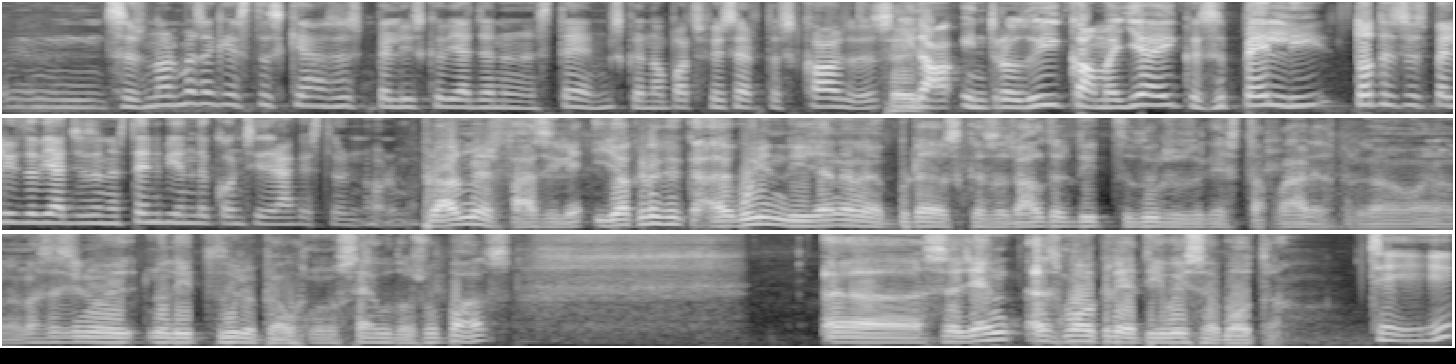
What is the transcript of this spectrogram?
les normes aquestes que hi ha a les pel·lis que viatgen en el temps, que no pots fer certes coses, Sí. i de, introduir com a llei que la pel·li, totes les pel·lis de viatges en el temps havien de considerar aquestes normes. Però és més fàcil. eh? Jo crec que avui en dia ja n'han après que les altres dictadures aquestes rares, perquè bueno, no sé si una, una dictadura, però un pseudo supòs, eh, la gent és molt creativa i se vota. Sí,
